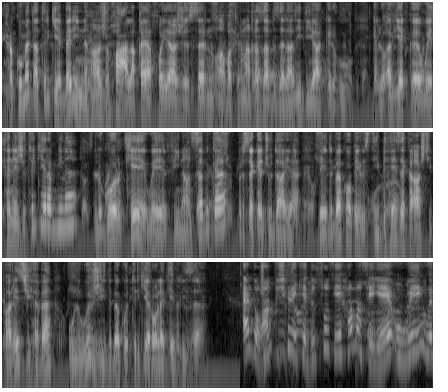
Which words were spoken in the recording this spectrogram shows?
حکوومەتە ترکیە بەری نەها ژوخوا علاقەیە خۆیان ji سەر و ئاواکردنا غەزا بزەلالی دیار کردبوو گەلو ئەو یەک وێتەنێژی ترکیە رەبینە لە گۆر کێ وێ فینانسە بکە پرسەکە جودایە لێ دبەک و پێویستی بەهێزەکە ئاشتی پارێزجی هەبە و لورژی دبەک و ترکیە ڕۆلەکەی بلیزە. Erdoğan pişkireke de sozi Hamaseye uve ve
